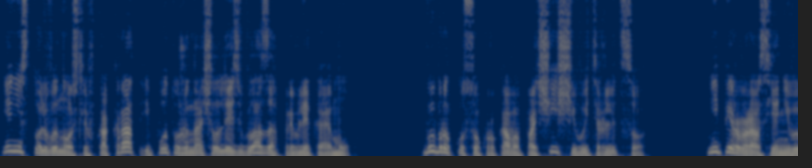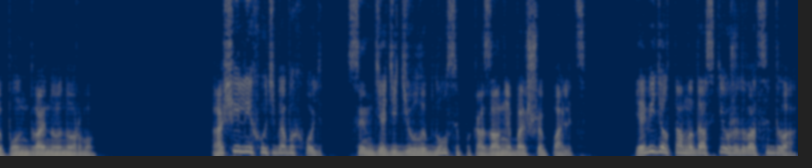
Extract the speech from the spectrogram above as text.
Я не столь вынослив, как Рад, и пот уже начал лезть в глаза, привлекая мух. Выбрал кусок рукава почище и вытер лицо. Не первый раз я не выполнил двойную норму. А вообще лихо у тебя выходит. Сын дяди Ди улыбнулся, показал мне большой палец. Я видел там на доске уже 22.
